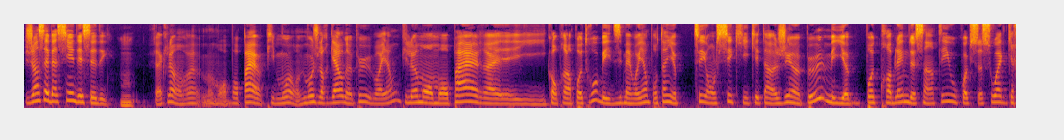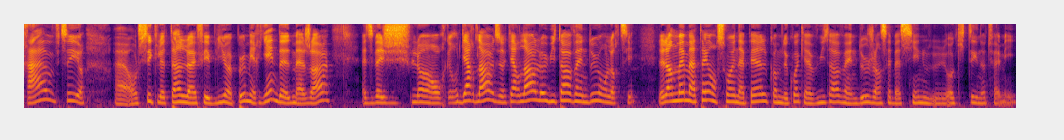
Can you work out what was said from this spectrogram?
Jean-Sébastien est décédé. Mm. Fait que là, on va- mon, mon père, puis moi, moi, je le regarde un peu, voyons. Puis là, mon, mon père, euh, il comprend pas trop, mais il dit, mais voyons, pourtant, il y a, on le sait qu'il est âgé un peu, mais il y a pas de problème de santé ou quoi que ce soit grave, tu. Euh, on le sait que le temps l'a affaibli un peu, mais rien de majeur. Elle dit, ben, je- là, on regarde l'heure, regarde l'heure, là, 8h22, on le retient. Le lendemain matin, on reçoit un appel comme de quoi qu'à 8h22, Jean-Sébastien nous a quitté notre famille.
